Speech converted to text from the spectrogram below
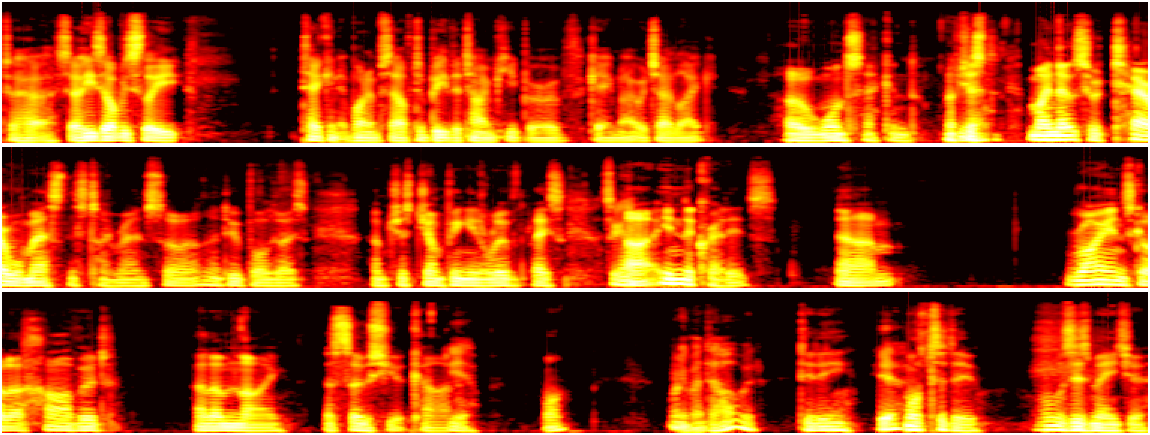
to her. So he's obviously taken it upon himself to be the timekeeper of the game night, which I like. Oh, one second. I've Yes. just my notes are a terrible mess this time round, so I do apologise. I'm just jumping in all over the place. It's okay. Uh, in the credits, um, Ryan's got a Harvard alumni associate card. Yeah. What? Well, he went to Harvard. Did he? Yeah. What to do? What was his major?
